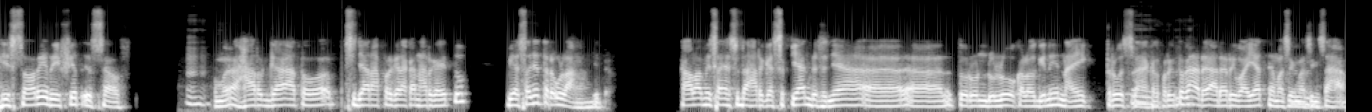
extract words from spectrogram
history repeat itself. Mm-hmm. Harga atau sejarah pergerakan harga itu biasanya terulang gitu. Kalau misalnya sudah harga sekian biasanya uh, uh, turun dulu, kalau gini naik terus. Nah, hmm. seperti itu kan ada ada riwayatnya masing-masing hmm. saham.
